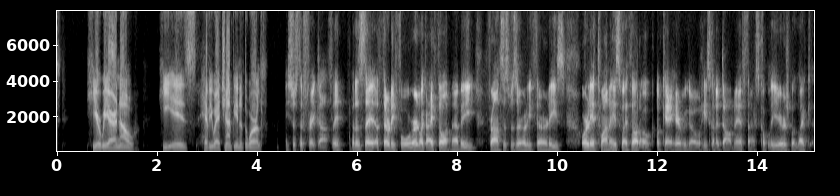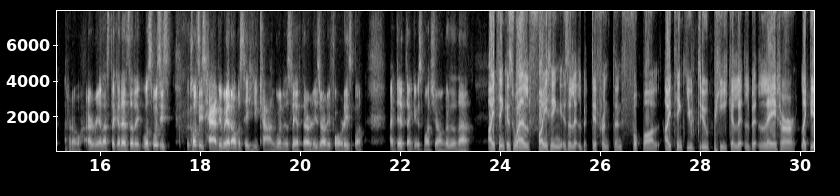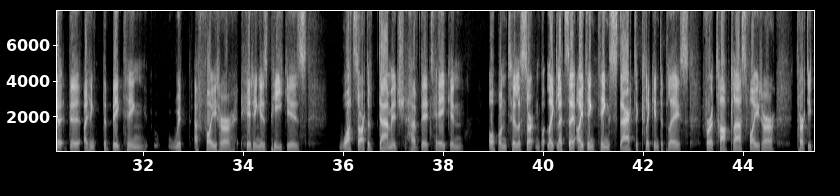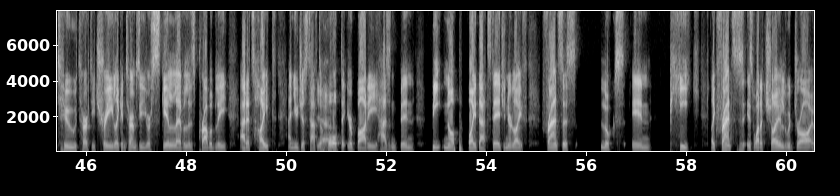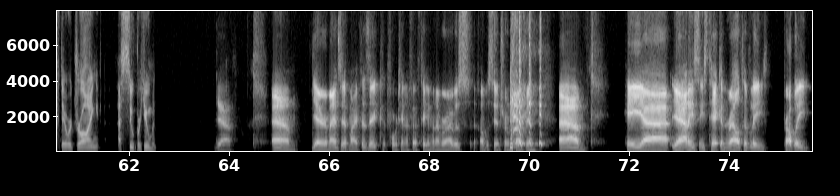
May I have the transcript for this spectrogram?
here we are now. He is heavyweight champion of the world. He's just a freak athlete. But as I say, at 34, like I thought maybe Francis was early 30s or late 20s. So I thought, oh, okay, here we go. He's going to dominate the next couple of years. But like, I don't know how realistic it is that he, well, suppose he's, because he's heavyweight, obviously he can go in his late 30s, early 40s. But I did think he was much younger than that. I think as well, fighting is a little bit different than football. I think you do peak a little bit later. Like the the I think the big thing with a fighter hitting his peak is what sort of damage have they taken up until a certain point? like let's say I think things start to click into place for a top class fighter 32 33 like in terms of your skill level is probably at its height and you just have to Yeah. hope that your body hasn't been beaten up by that stage in your life. Francis looks in peak. Like Francis is what a child would draw if they were drawing a superhuman. Yeah. Um, yeah, it reminds me of my physique at 14 and 15 whenever I was obviously a Throne champion. um, he, uh, yeah, and he's, he's taken relatively probably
